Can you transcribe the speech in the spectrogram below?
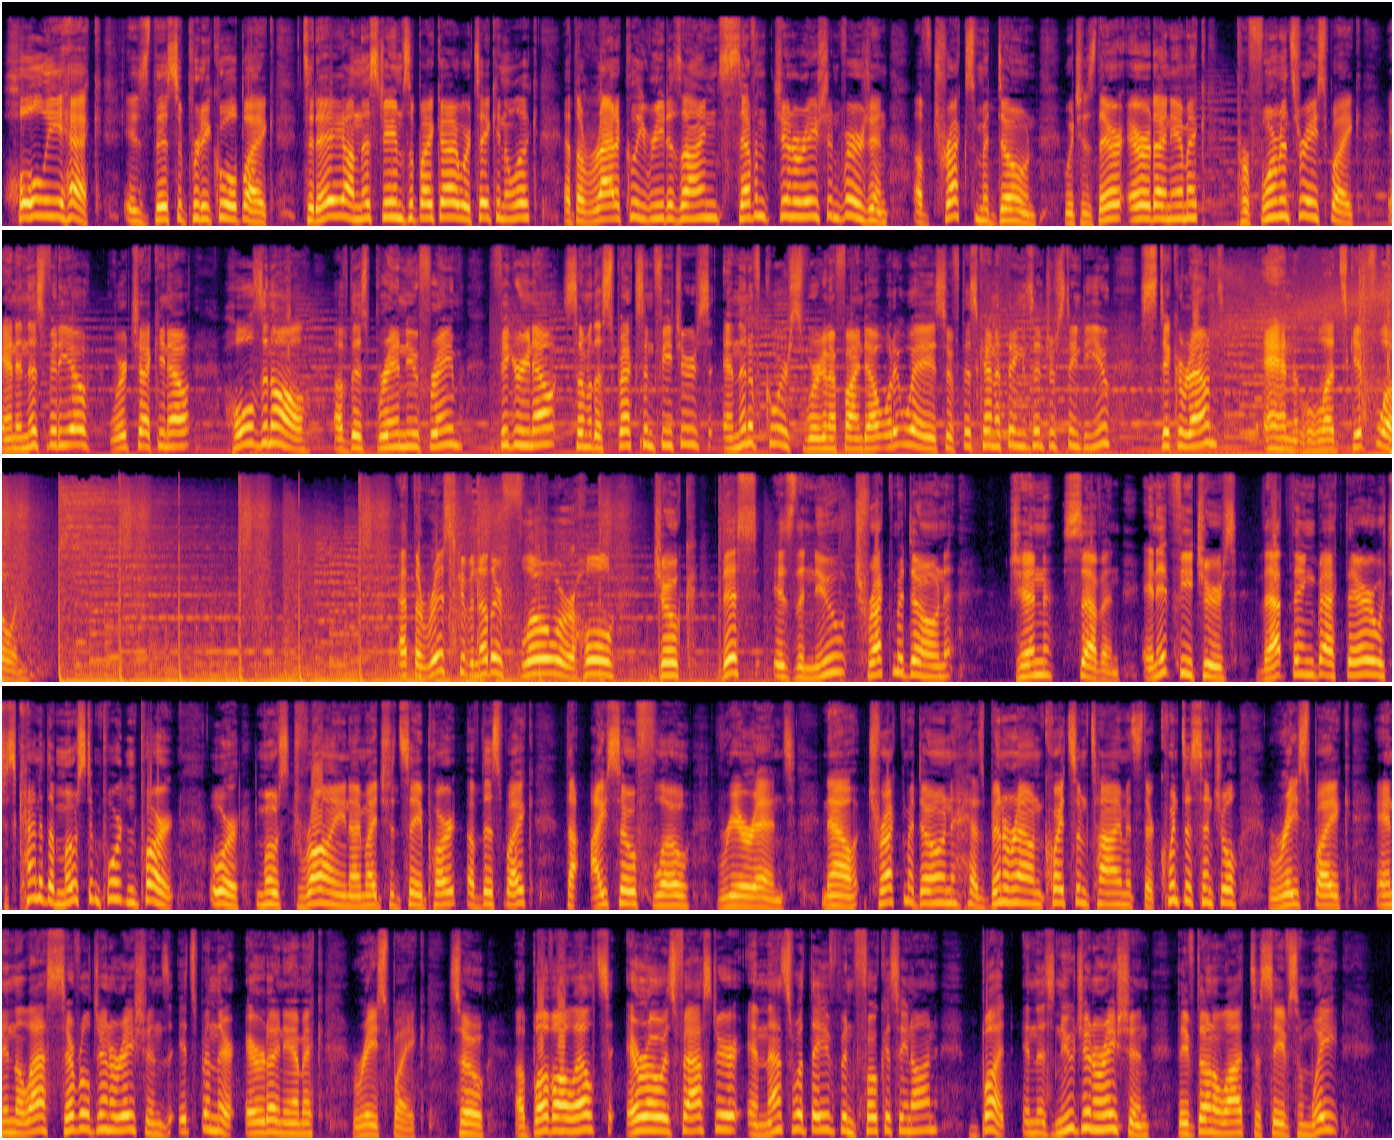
Holy heck, is this a pretty cool bike. Today on this James the Bike Guy, we're taking a look at the radically redesigned 7th generation version of Trek's Madone, which is their aerodynamic performance race bike. And in this video, we're checking out holes and all of this brand new frame, figuring out some of the specs and features, and then of course, we're gonna find out what it weighs. So if this kind of thing is interesting to you, stick around and let's get flowing. At the risk of another flow or hole joke, this is the new Trek Madone Gen 7, and it features that thing back there, which is kind of the most important part, or most drawing, I might should say, part of this bike, the ISOFlow rear end. Now, Trek Madone has been around quite some time. It's their quintessential race bike, and in the last several generations, it's been their aerodynamic race bike. So Above all else, aero is faster, and that's what they've been focusing on. But in this new generation, they've done a lot to save some weight,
